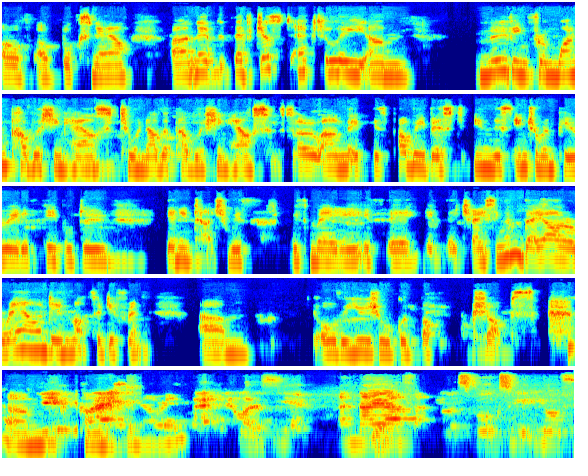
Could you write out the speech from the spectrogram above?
of, of books now. Uh, they've, they've just actually um, moving from one publishing house to another publishing house. So um, it's probably best in this interim period if people do get in touch with, with me if they're if they're chasing them. They are around in lots of different um, all the usual good bookshops um, Yeah, kind of scenario. Fabulous. Yeah, and they Yeah. are fabulous books. You, you've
